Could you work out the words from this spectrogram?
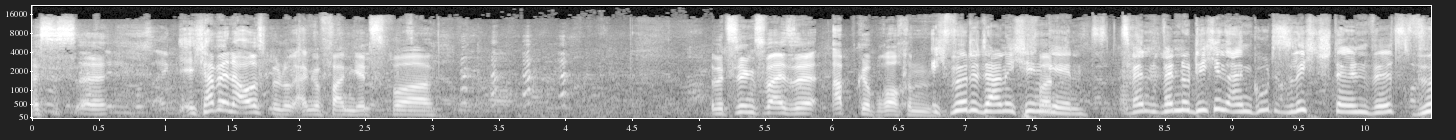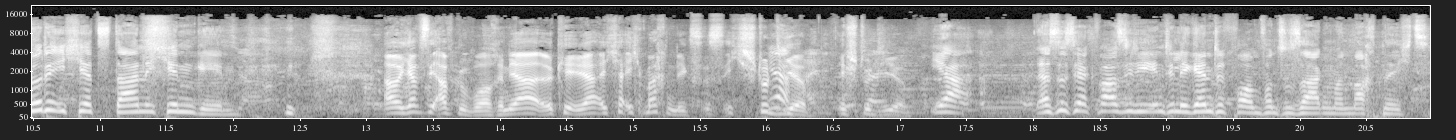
Es ist, äh, ich habe ja eine Ausbildung angefangen jetzt vor beziehungsweise abgebrochen. Ich würde da nicht hingehen. Wenn, wenn du dich in ein gutes Licht stellen willst, würde ich jetzt da nicht hingehen. Aber ich habe sie abgebrochen. Ja, okay, ja, ich, ich mache nichts. Ich studiere. Ich studiere. Ja, das ist ja quasi die intelligente Form von zu sagen, man macht nichts.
